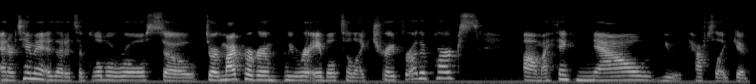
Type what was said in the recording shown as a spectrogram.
entertainment is that it's a global role. So during my program, we were able to like trade for other parks. Um, I think now you have to like get,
